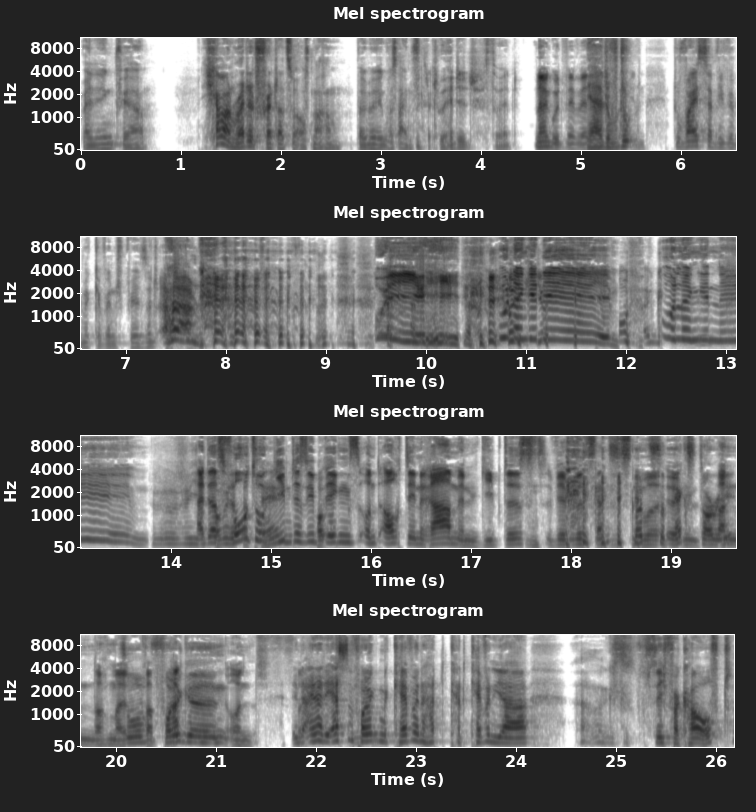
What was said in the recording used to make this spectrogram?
wenn irgendwer. Ich kann mal einen Reddit-Thread dazu aufmachen, weil mir irgendwas einfällt. Reddit Thread. Na gut, wenn wir Ja, du, du, du weißt ja, wie wir mit Gewinnspielen sind. Ui, unangenehm, unangenehm. Wie, Also das Foto erzählen? gibt es übrigens und auch den Rahmen gibt es. Wir müssen Ganz es nur irgendwann nochmal So Folge- und In einer der ersten Folgen mit Kevin hat, hat Kevin ja äh, sich verkauft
